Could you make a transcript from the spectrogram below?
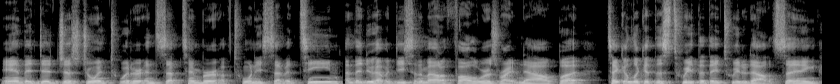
and they did just join Twitter in September of 2017. And they do have a decent amount of followers right now, but Take a look at this tweet that they tweeted out saying,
